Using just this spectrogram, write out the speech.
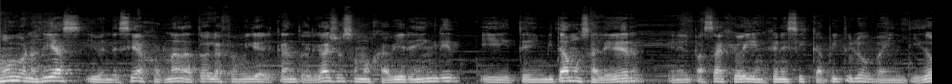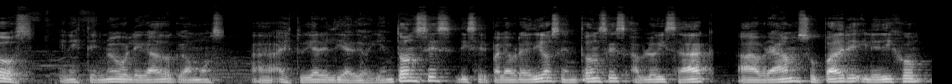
Muy buenos días y bendecida jornada a toda la familia del Canto del Gallo. Somos Javier e Ingrid y te invitamos a leer en el pasaje hoy en Génesis capítulo 22, en este nuevo legado que vamos a, estudiar el día de hoy. Entonces, dice la palabra de Dios, entonces habló Isaac a Abraham, su padre, y le dijo,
